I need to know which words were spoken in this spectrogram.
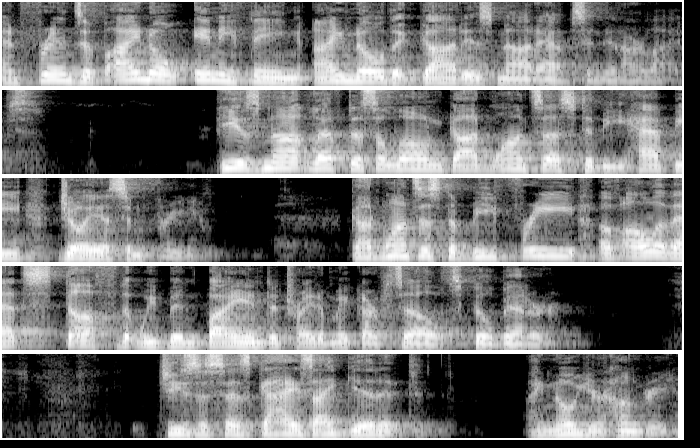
And friends, if I know anything, I know that God is not absent in our lives. He has not left us alone. God wants us to be happy, joyous, and free. God wants us to be free of all of that stuff that we've been buying to try to make ourselves feel better. Jesus says, Guys, I get it. I know you're hungry.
